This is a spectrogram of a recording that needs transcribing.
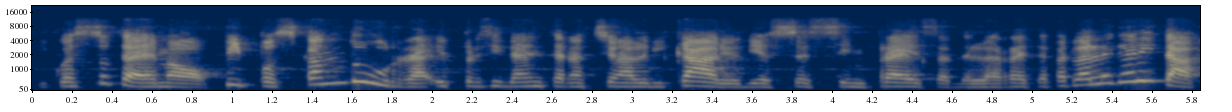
di questo tema ho Pippo Scandurra, il presidente nazionale vicario di SS Impresa della Rete per la Legalità,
